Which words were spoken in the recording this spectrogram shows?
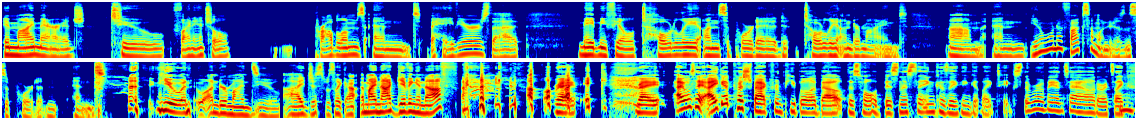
in my marriage to financial problems and behaviors that made me feel totally unsupported, totally undermined. Um, and you don't want to fuck someone who doesn't support and, and you and who undermines you. I just was like, uh, am I not giving enough? you know, right. Like, right. I will say I get pushed back from people about this whole business thing because they think it like takes the romance out or it's like, mm.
